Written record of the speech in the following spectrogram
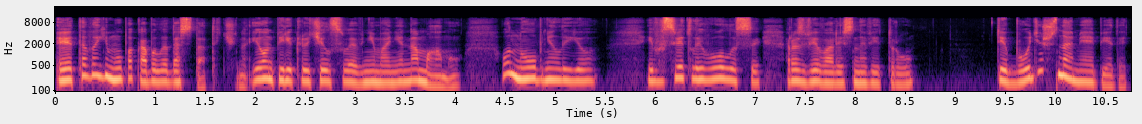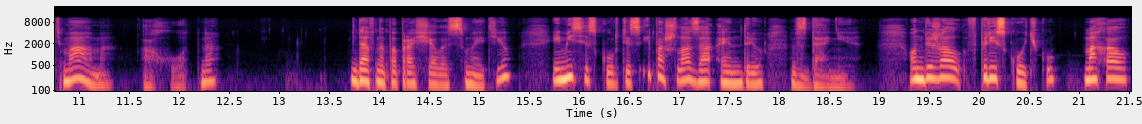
Этого ему пока было достаточно, и он переключил свое внимание на маму. Он обнял ее, его светлые волосы развивались на ветру. Ты будешь с нами обедать, мама? Охотно. Дафна попрощалась с Мэтью и миссис Куртис и пошла за Эндрю в здание. Он бежал в прискочку, махал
